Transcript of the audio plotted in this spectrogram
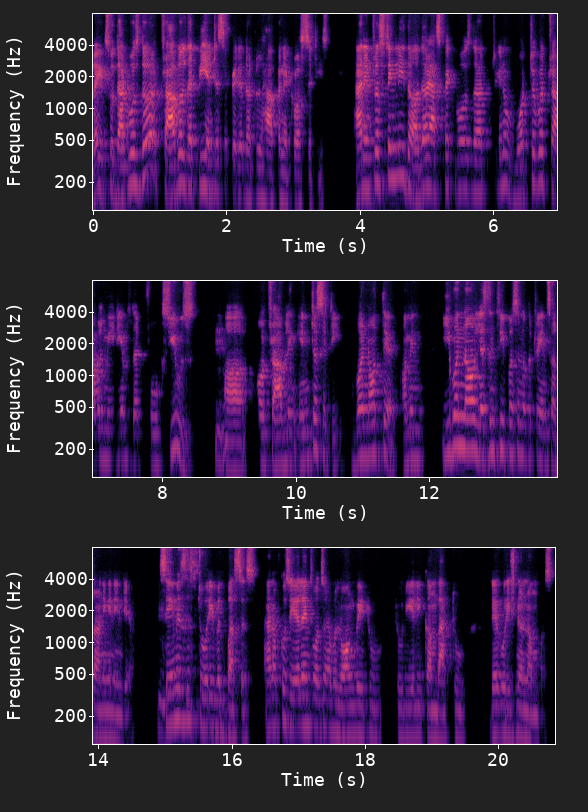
right? So that was the travel that we anticipated that will happen across cities. And interestingly the other aspect was that you know whatever travel mediums that folks use mm-hmm. uh, for traveling intercity were not there. I mean even now less than 3% of the trains are running in india Hmm. Same is the story with buses. And of course, airlines also have a long way to, to really come back to their original numbers.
